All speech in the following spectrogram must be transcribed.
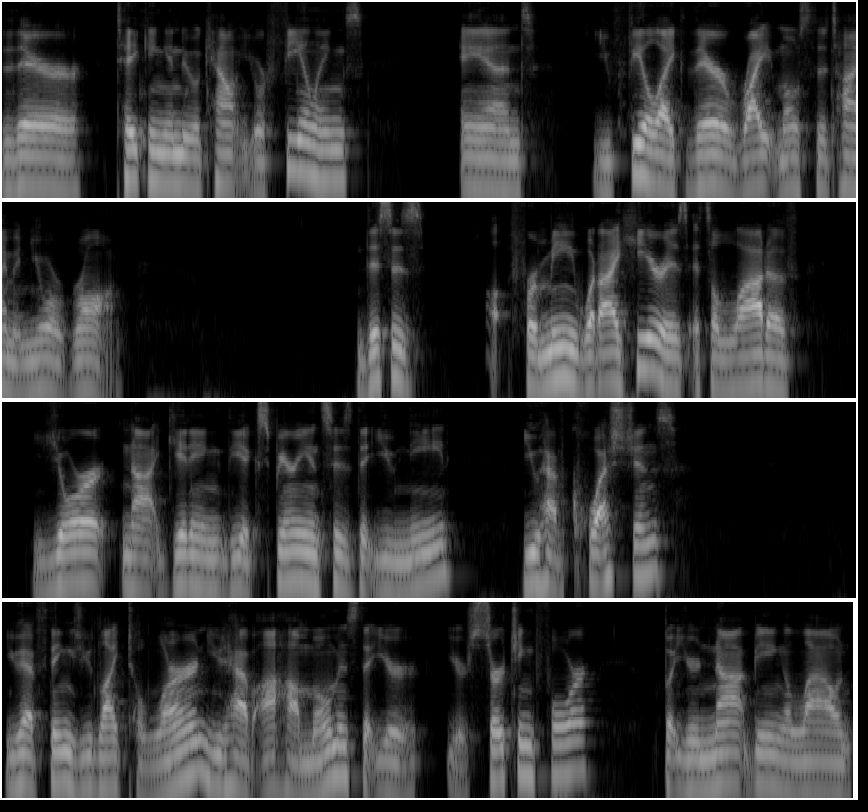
they're taking into account your feelings, and you feel like they're right most of the time and you're wrong. This is, for me, what I hear is it's a lot of you're not getting the experiences that you need. You have questions. You have things you'd like to learn. You'd have aha moments that you're you're searching for, but you're not being allowed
